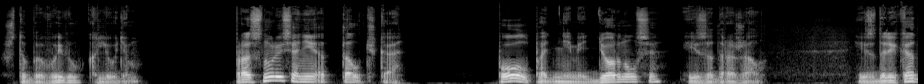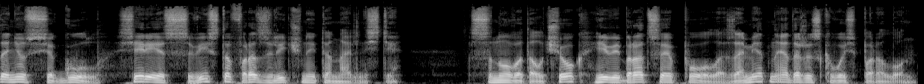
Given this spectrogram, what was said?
чтобы вывел к людям». Проснулись они от толчка. Пол под ними дернулся и задрожал. Издалека донесся гул, серия свистов различной тональности — Снова толчок и вибрация пола, заметная даже сквозь поролон.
